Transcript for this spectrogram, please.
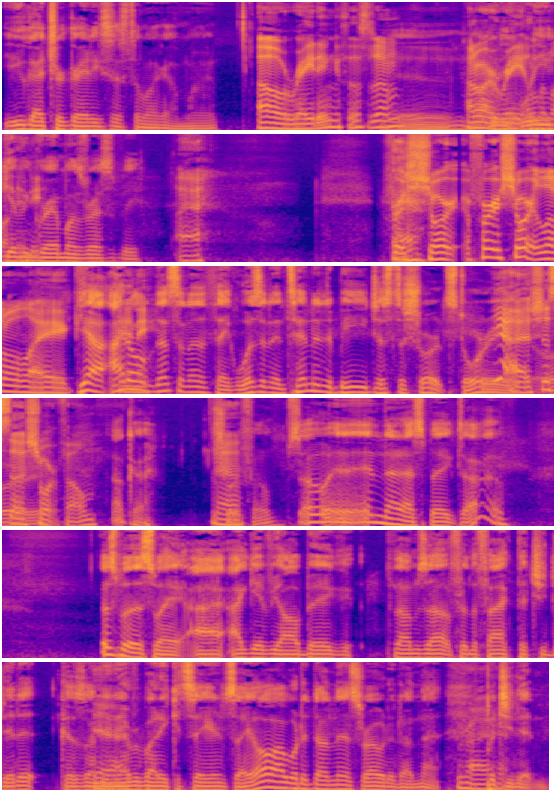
you got your grading system. I got mine. oh, rating system. Uh, How do I what rate a What are you giving indie? Grandma's recipe? Uh, for a Eh? short, for a short little like. Yeah, I don't. indie- That's another thing. Was it intended to be just a short story? Yeah, it's just or- a short film. Okay, Yeah. short film. So in, in that aspect, uh, let's put it this way: I, I give y'all a big thumbs up for the fact that you did it. Because I mean, everybody could sit here and say, "Oh, I would have done this or I would have done that," Right. but you didn't.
